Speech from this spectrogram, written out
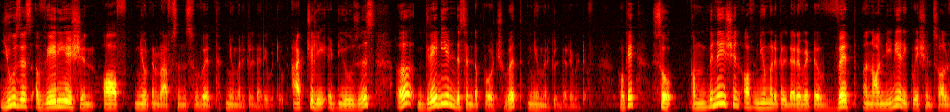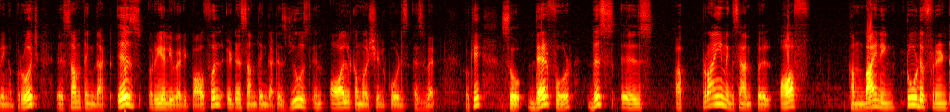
uses a variation of Newton-Raphson's with numerical derivative. Actually, it uses a gradient descent approach with numerical derivative. Okay. So, combination of numerical derivative with a nonlinear equation solving approach is something that is really very powerful. It is something that is used in all commercial codes as well. Okay. So, therefore, this is a prime example of combining two different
